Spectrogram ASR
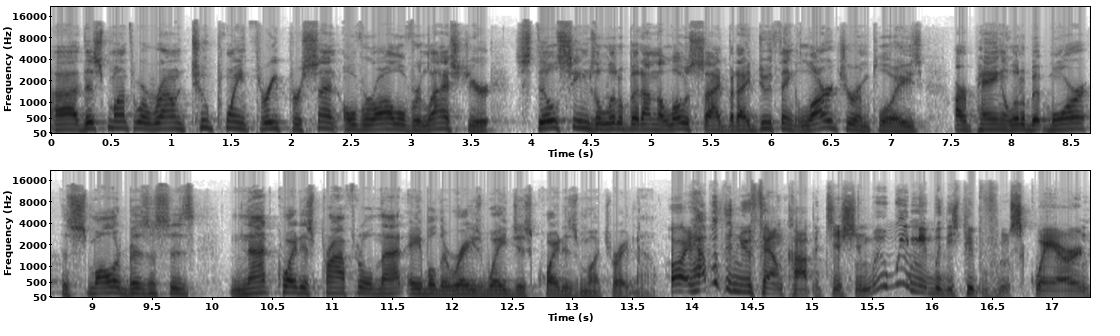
Uh, this month we're around 2.3% overall over last year. Still seems a little bit on the low side, but I do think larger employees are paying a little bit more. The smaller businesses not quite as profitable, not able to raise wages quite as much right now. All right, how about the newfound competition? We, we, meet with these people from Square, and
